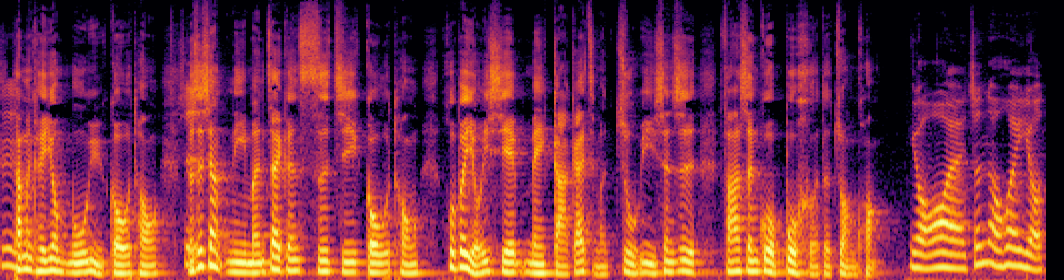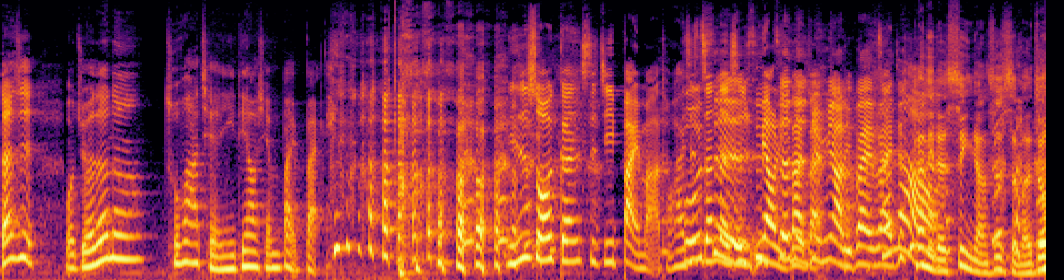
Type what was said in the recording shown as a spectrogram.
嗯、他们可以用母语沟通。可是像你们在跟司机沟通，会不会有一些没嘎该怎么注意？甚至发生过不和的状况，有哎、欸，真的会有。但是我觉得呢，出发前一定要先拜拜。你是说跟司机拜码头，还是真的是庙里拜拜？庙里拜拜，看你的信仰是什么，就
